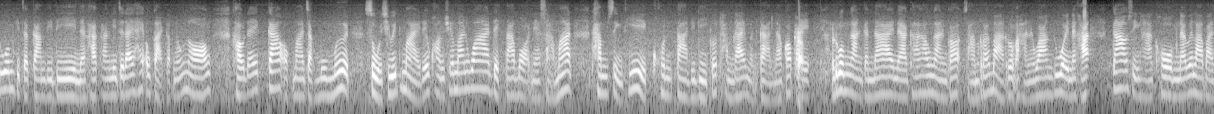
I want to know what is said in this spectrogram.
ร่วมกิจกรรมดีๆนะคะ ครั้งนี้จะได้ให้โอกาสกับน้องๆ เขาได้ก้าวออกมาจากมุมมืด สู่ชีวิตใหม่ ด้วยความเชื่อมั่นว่าเด็กตาบอดเนี่ยสามารถทำสิ่งที่คนตาดีๆ ก็ทำได้เหมือนกันนะก็ไปร่วมงานกันได้นะค่าเข้างานก็ 300 บาทรวมอาหารว่างด้วยนะคะ 9 สิงหาคมนะเวลาบ่าย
